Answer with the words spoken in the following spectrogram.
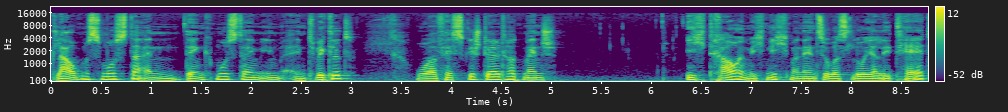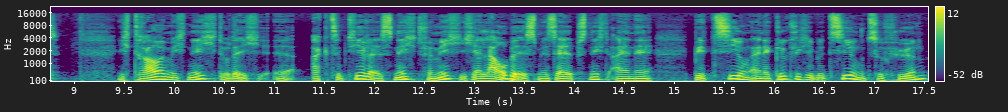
Glaubensmuster, ein Denkmuster in ihm entwickelt, wo er festgestellt hat, Mensch, ich traue mich nicht, man nennt sowas Loyalität, ich traue mich nicht oder ich äh, akzeptiere es nicht für mich, ich erlaube es mir selbst nicht, eine Beziehung, eine glückliche Beziehung zu führen,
